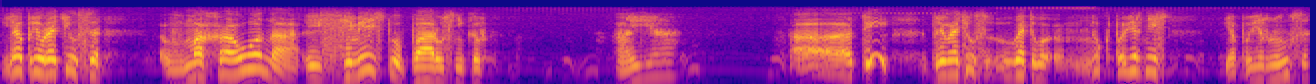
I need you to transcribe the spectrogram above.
Я превратился в Махаона из семейства парусников. А я... А ты превратился в этого... Ну-ка, повернись. Я повернулся.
